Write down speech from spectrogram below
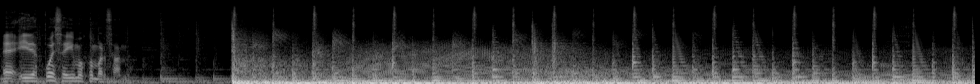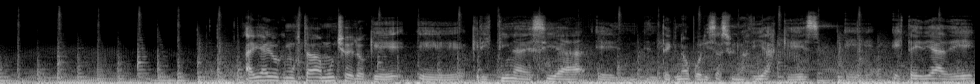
eh, y después seguimos conversando. Hay algo que me gustaba mucho de lo que eh, Cristina decía en, Tecnópolis hace unos días, que es eh, esta idea de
